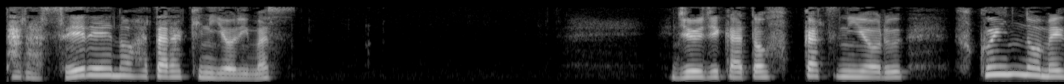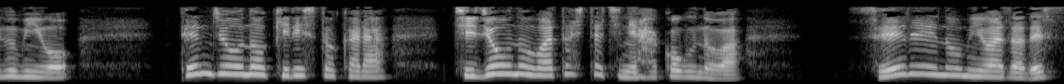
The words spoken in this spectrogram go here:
ただ精霊の働きによります。十字架と復活による福音の恵みを天上のキリストから地上の私たちに運ぶのは精霊の見業です。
